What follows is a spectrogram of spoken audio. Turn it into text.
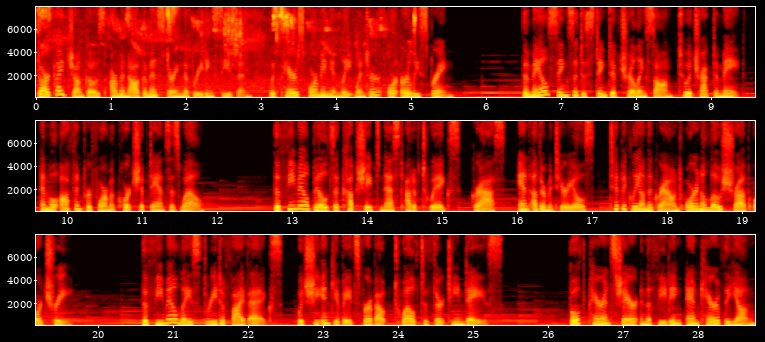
Dark-eyed juncos are monogamous during the breeding season, with pairs forming in late winter or early spring. The male sings a distinctive trilling song to attract a mate, and will often perform a courtship dance as well. The female builds a cup-shaped nest out of twigs, grass, and other materials, typically on the ground or in a low shrub or tree. The female lays 3 to 5 eggs, which she incubates for about 12 to 13 days. Both parents share in the feeding and care of the young,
